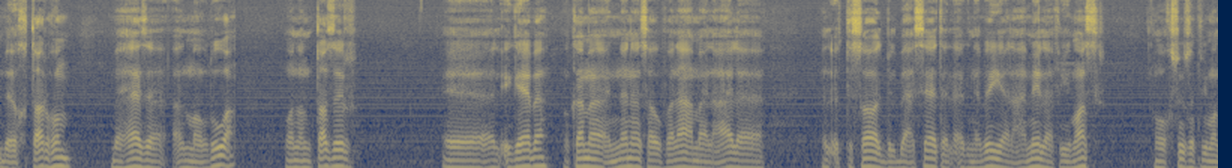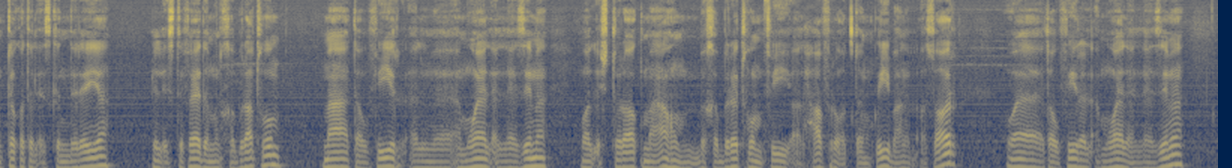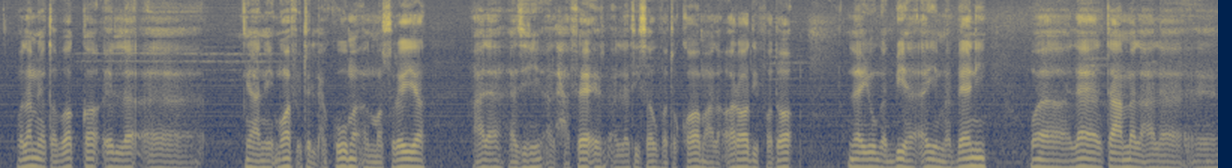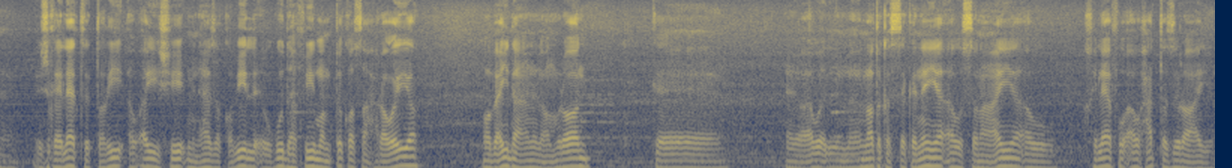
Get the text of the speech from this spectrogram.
باختارهم بهذا الموضوع وننتظر الإجابة. وكما أننا سوف نعمل على الاتصال بالبعثات الأجنبية العاملة في مصر وخصوصا في منطقة الإسكندرية للاستفادة من خبراتهم. مع توفير الأموال اللازمة والاشتراك معهم بخبرتهم في الحفر والتنقيب عن الآثار وتوفير الأموال اللازمة ولم يتبقى إلا يعني موافقة الحكومة المصرية على هذه الحفائر التي سوف تقام على أراضي فضاء لا يوجد بها أي مباني ولا تعمل على إشغالات الطريق أو أي شيء من هذا القبيل وجودها في منطقة صحراوية وبعيدة عن العمران ك أو المناطق السكنية أو الصناعية أو خلافه أو حتى زراعية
